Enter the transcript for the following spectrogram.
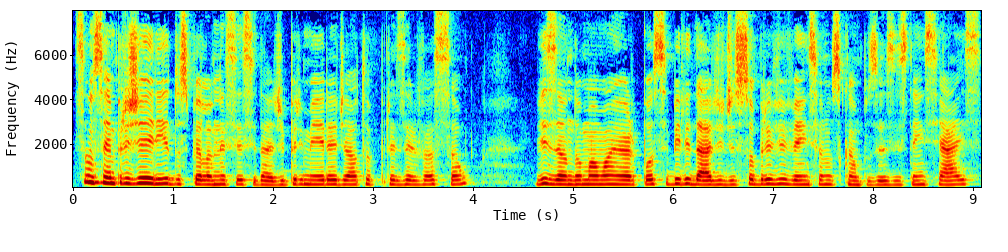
são sempre geridos pela necessidade primeira de autopreservação, visando uma maior possibilidade de sobrevivência nos campos existenciais,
